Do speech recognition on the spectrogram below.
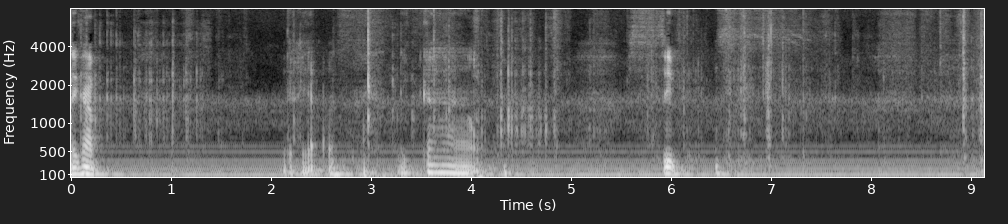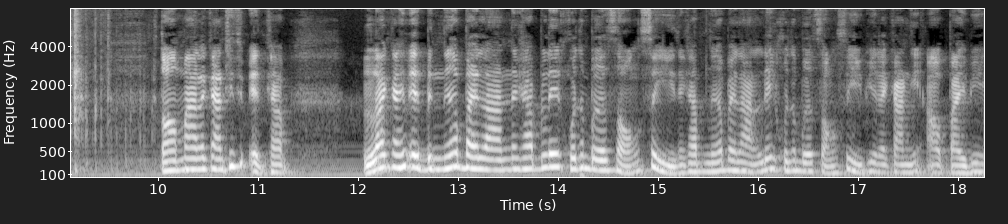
นะครับเดี๋ยวขยับก่อนนี่เก้าสิบ ต่อมารายการที่ 11 ครับรายการที่11เป็นเนื้อใบลานนะครับ เลขคนเบอร์24นะครับเนื้อใบลานเลขคนเบอร์24พี่รายการนี้เอาไปพี่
